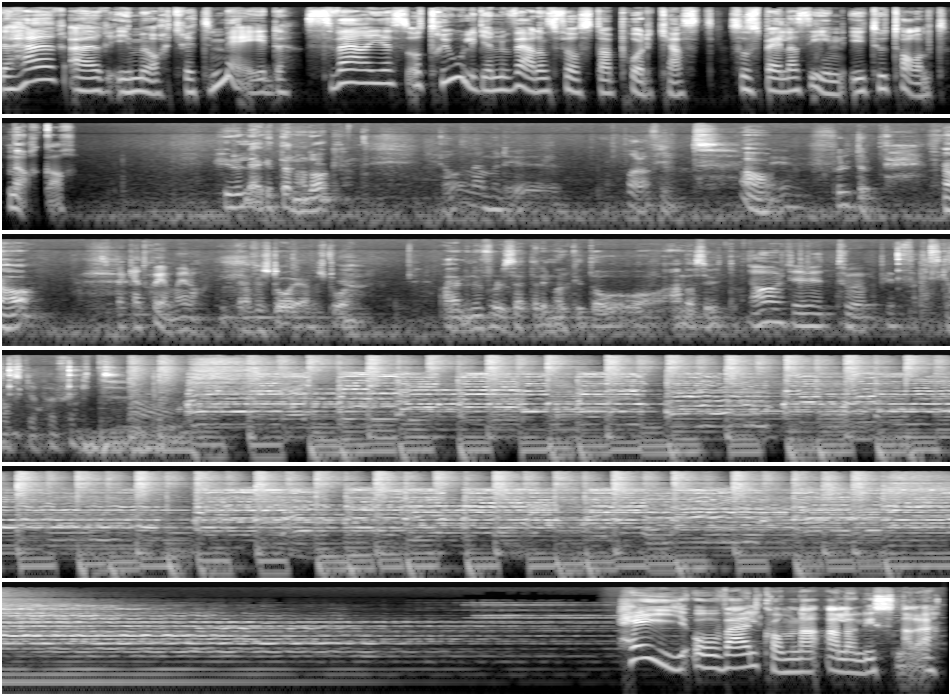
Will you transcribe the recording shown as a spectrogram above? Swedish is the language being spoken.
Det här är I mörkret med, Sveriges och troligen världens första podcast som spelas in i totalt mörker. Hur är läget denna dag? Ja, nej, men det är bara fint. Ja. Det är fullt upp. Ja, Späckat schema idag. jag förstår, jag förstår. Ja, men nu får du sätta dig i mörkret och andas ut. Då. Ja, det tror jag blir faktiskt ganska perfekt. Hej och välkomna alla lyssnare.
